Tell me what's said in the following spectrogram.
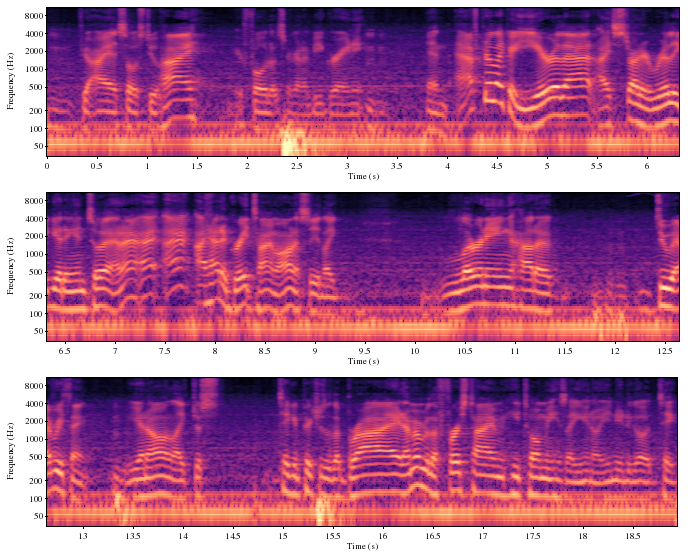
Mm-hmm. If your ISO is too high, your photos are going to be grainy." And after like a year of that, I started really getting into it, and I, I, I, I had a great time, honestly, like learning how to do everything. You know, like just taking pictures of the bride. I remember the first time he told me, he's like, you know, you need to go take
